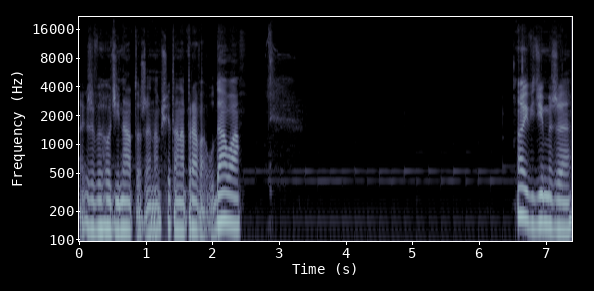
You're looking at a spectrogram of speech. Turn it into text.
Także wychodzi na to, że nam się ta naprawa udała. No i widzimy, że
